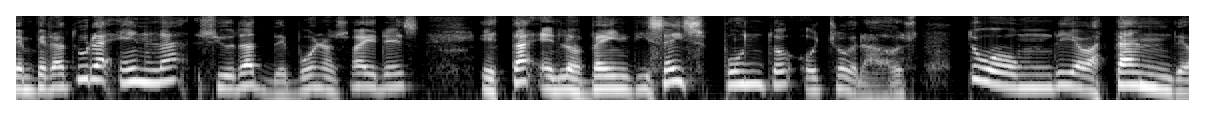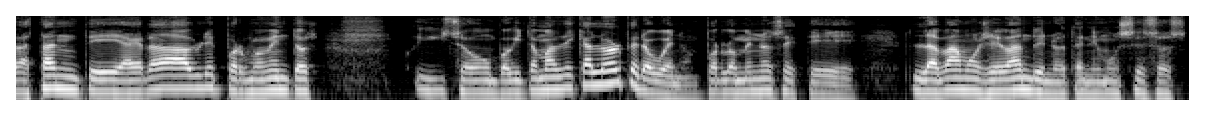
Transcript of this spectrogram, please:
Temperatura en la ciudad de Buenos Aires está en los 26.8 grados. Tuvo un día bastante, bastante agradable. Por momentos hizo un poquito más de calor, pero bueno, por lo menos este la vamos llevando y no tenemos esos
